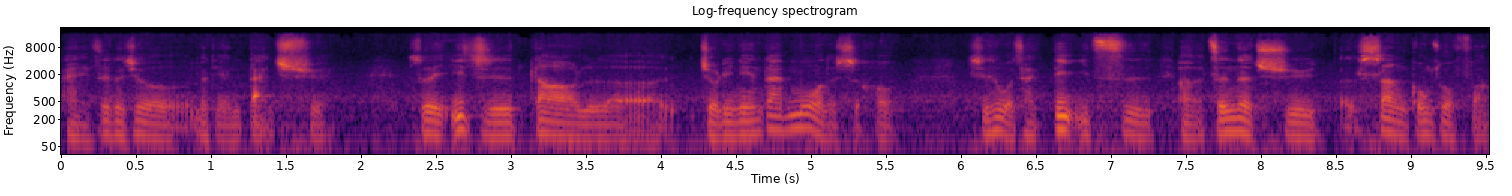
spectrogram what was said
哎，这个就有点胆怯。所以一直到了九零年代末的时候，其实我才第一次呃真的去上工作坊。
